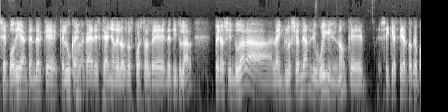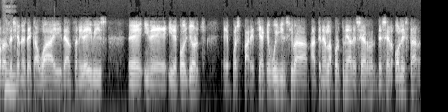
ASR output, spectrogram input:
se podía entender que, que, Luca iba a caer este año de los dos puestos de, titular, pero sin duda la, inclusión de Andrew Wiggins, ¿no? Que sí que es cierto que por las lesiones de Kawhi, de Anthony Davis eh, y, de, y de Paul George, eh, pues parecía que Wiggins iba a tener la oportunidad de ser, de ser All-Star,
